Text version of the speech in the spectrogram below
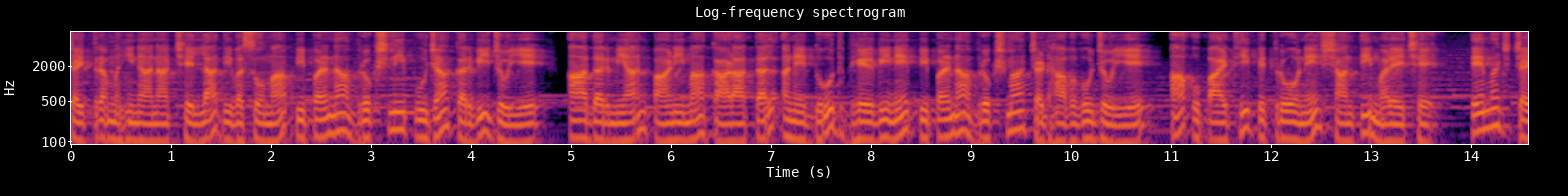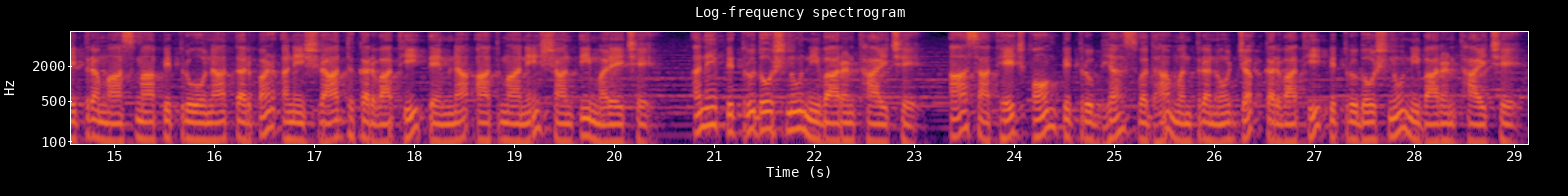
ચૈત્ર મહિનાના છેલ્લા દિવસોમાં પીપળના વૃક્ષની પૂજા કરવી જોઈએ. આ દરમિયાન પાણીમાં કાળા તલ અને દૂધ ભેળવીને પીપળના વૃક્ષમાં ચઢાવવું જોઈએ. આ ઉપાયથી પિતૃઓને શાંતિ મળે છે. તેમજ ચૈત્ર માસમાં પિતૃઓના તર્પણ અને શ્રાદ્ધ કરવાથી તેમના આત્માને શાંતિ મળે છે. અને પિતૃદોષનું નિવારણ થાય છે. આ સાથે જ ઓમ પિતૃભ્ય સ્વધા મંત્રનો જપ કરવાથી પિતૃદોષનું નિવારણ થાય છે.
